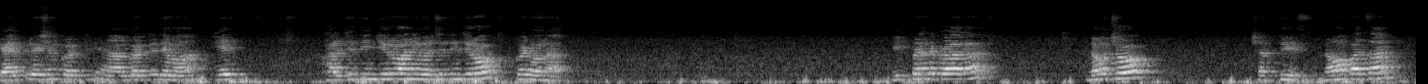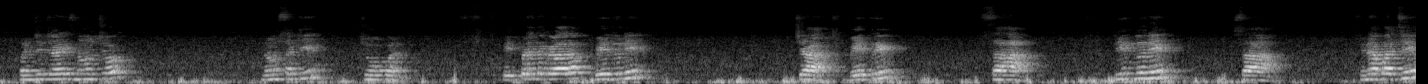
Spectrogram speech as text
कॅल्क्युलेशन करते करते तेव्हा हे खालचे तीन झिरो आणि वरचे तीन झिरो कट होणार. इथपर्यंत कळालं? नऊ चोक छत्तीस. नवा पाचा पंचेचाळीस. नऊ चोक नऊ सखी चोपन्न. इथपर्यंत कळालं? बेदुनी चार. बेत्री सहा. तीन दुनी सहा. तिना पाचशे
